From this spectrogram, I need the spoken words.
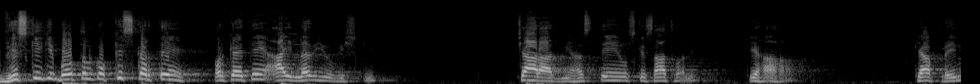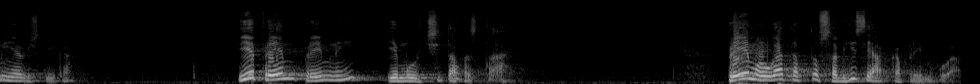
विस्की की बोतल को किस करते हैं और कहते हैं आई लव यू विस्की। चार आदमी हँसते हैं उसके साथ वाले कि हा हा, क्या प्रेमी है विस्की का। ये प्रेम प्रेम नहीं, ये मूर्छित अवस्था है। प्रेम होगा तब तो सभी से आपका प्रेम हुआ।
